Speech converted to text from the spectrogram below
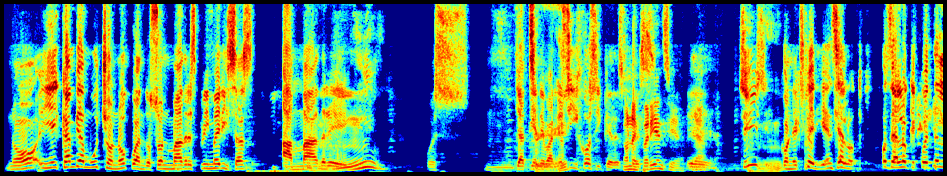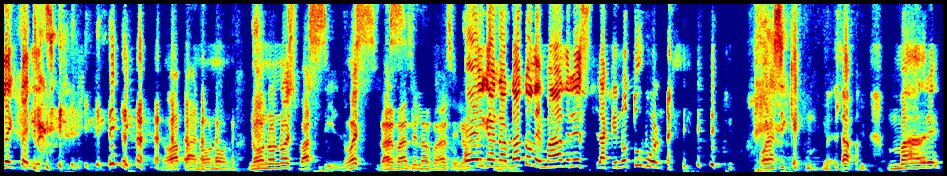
No, y cambia mucho, ¿no? Cuando son madres primerizas a madre, pues ya tiene varios hijos y que después. Con experiencia. Eh, sí, con experiencia. Lo, o sea, lo que cuenta es la experiencia. no, papá, no, no, no, no, no es fácil, no es fácil. No fácil, no fácil. Oigan, hablando de madres, la que no tuvo. Ahora sí que la madre.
